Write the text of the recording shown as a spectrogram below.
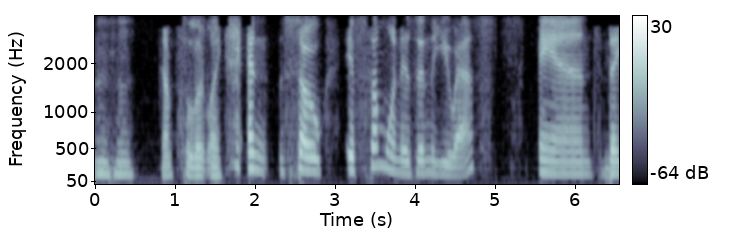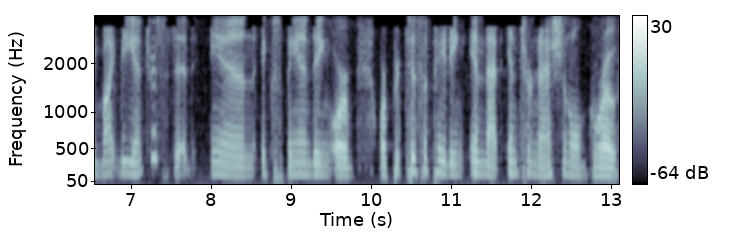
Mhm. Absolutely. And so if someone is in the U.S and hmm. they might be interested in expanding or or participating in that international growth.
